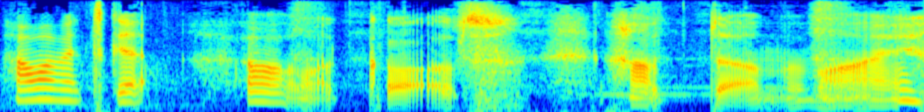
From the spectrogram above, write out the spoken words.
How am I meant to get? Oh my god, how dumb am I?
